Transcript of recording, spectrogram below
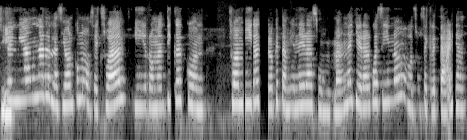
Tenía una relación como sexual y romántica con su amiga, creo que también era su manager, algo así, ¿no? O su secretaria.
